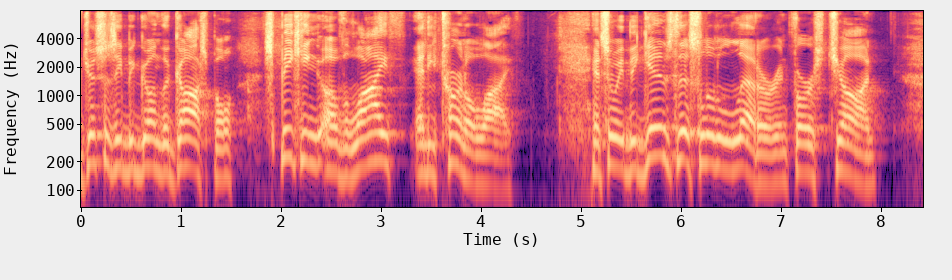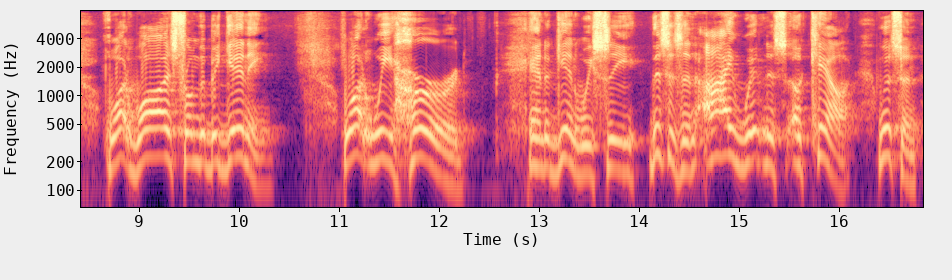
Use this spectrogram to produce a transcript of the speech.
just as he begun the gospel, speaking of life and eternal life. And so he begins this little letter in 1 John. What was from the beginning, what we heard. And again, we see this is an eyewitness account. Listen,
